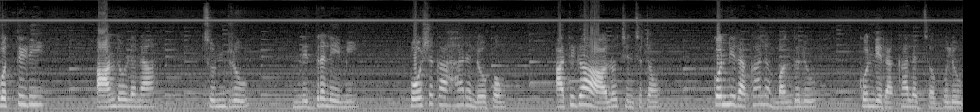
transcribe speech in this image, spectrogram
ఒత్తిడి ఆందోళన చుండ్రు నిద్రలేమి పోషకాహార లోపం అతిగా ఆలోచించటం కొన్ని రకాల మందులు కొన్ని రకాల జబ్బులు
